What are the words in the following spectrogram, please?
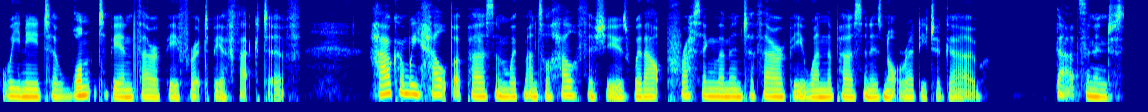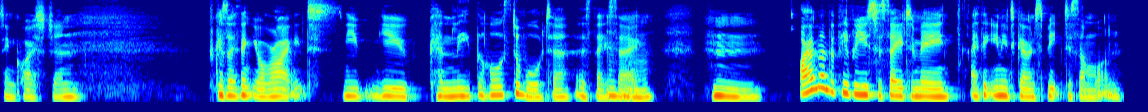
we need to want to be in therapy for it to be effective. How can we help a person with mental health issues without pressing them into therapy when the person is not ready to go? That's an interesting question. Because I think you're right. You you can lead the horse to water, as they say. Mm-hmm. Hmm. I remember people used to say to me, I think you need to go and speak to someone.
